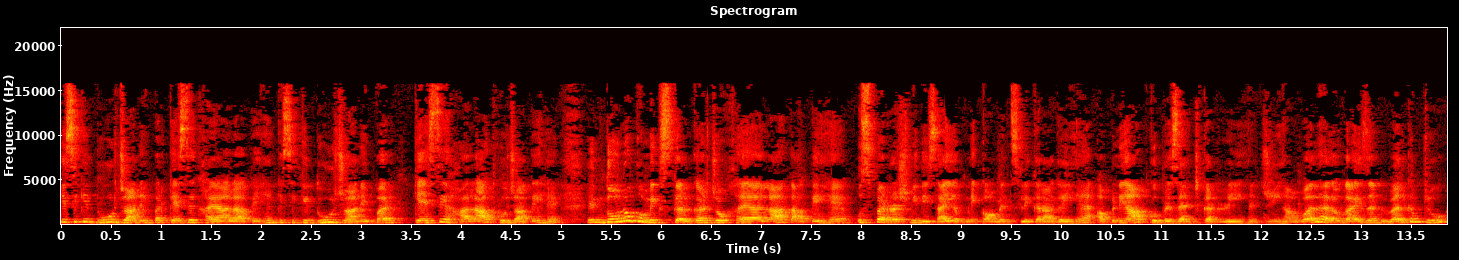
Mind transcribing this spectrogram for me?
किसी के दूर जाने पर कैसे ख्याल आते हैं, किसी के दूर जाने पर कैसे हालात हो जाते हैं, इन दोनों को मिक्स कर कर जो ख्याल आते हैं, उस पर रश्मि देसाई अपने कमेंट्स लेकर आ गई हैं, अपने आप को प्रेजेंट कर रही हैं। जी हाँ well hello guys and welcome to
